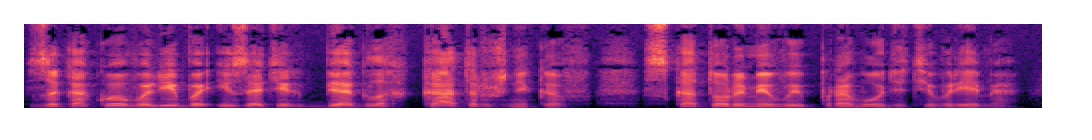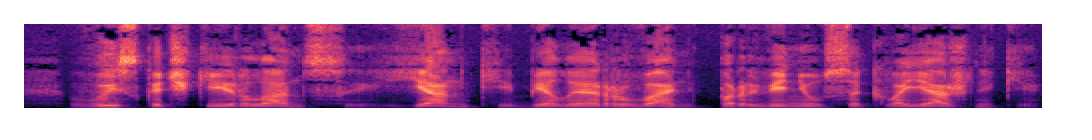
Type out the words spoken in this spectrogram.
за какого-либо из этих беглых каторжников, с которыми вы проводите время? Выскочки-ирландцы, янки, белая рвань, порвеню, саквояжники,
